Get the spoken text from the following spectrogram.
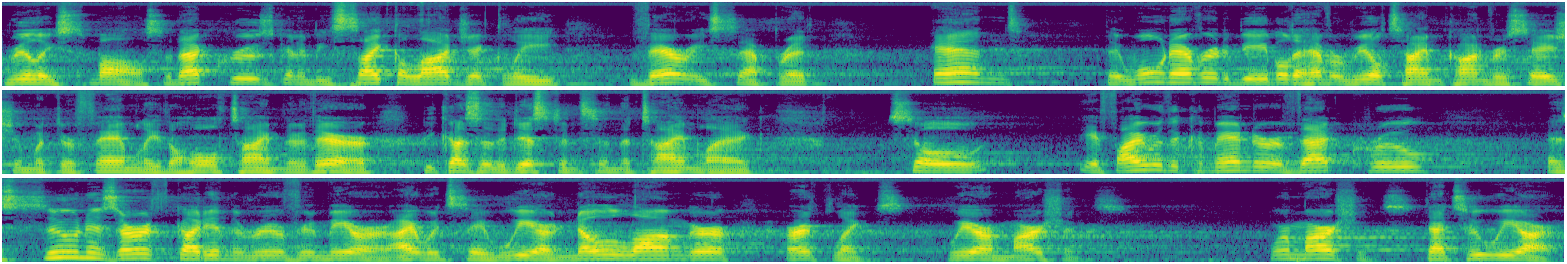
really small. So that crew is going to be psychologically very separate, and they won't ever be able to have a real time conversation with their family the whole time they're there because of the distance and the time lag. So if I were the commander of that crew, as soon as Earth got in the rearview mirror, I would say we are no longer Earthlings. We are Martians. We're Martians. That's who we are.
